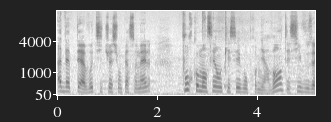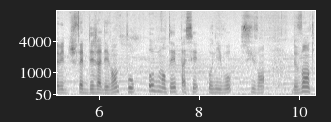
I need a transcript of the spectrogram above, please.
adaptée à votre situation personnelle pour commencer à encaisser vos premières ventes et si vous avez fait déjà des ventes pour augmenter, passer au niveau suivant de vente.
